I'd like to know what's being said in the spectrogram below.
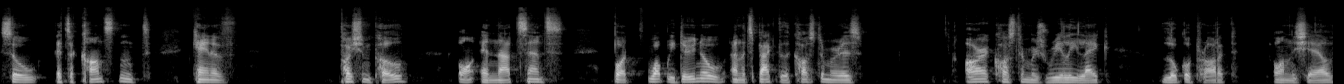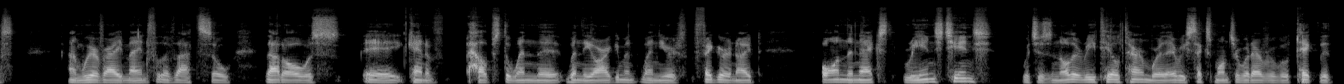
So it's a constant kind of push and pull in that sense. But what we do know, and it's back to the customer, is our customers really like local product on the shelves and we're very mindful of that. So that always uh, kind of helps to win the win the argument when you're figuring out on the next range change, which is another retail term where every six months or whatever we'll take the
